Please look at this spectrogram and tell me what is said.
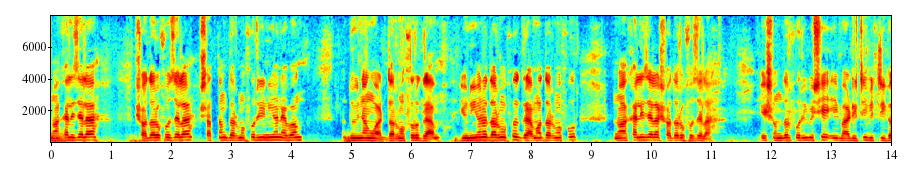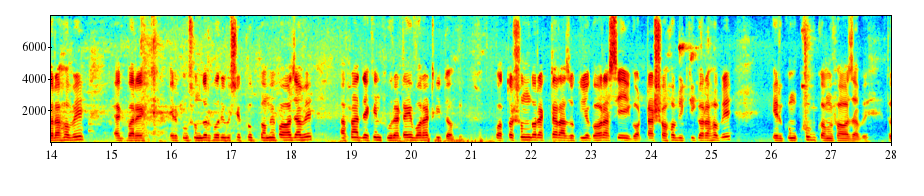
নোয়াখালী জেলা, সদর উপজেলা, সাত নং ধর্মপুর ইউনিয়ন এবং দুই নং ওয়ার্ড, ধর্মপুর গ্রাম। ইউনিয়নও ধর্মপুর গ্রামও ধর্মপুর, নোয়াখালী জেলা, সদর উপজেলা। এই সুন্দর পরিবেশে এই বাড়িটি বিক্রি করা হবে। একবারে এরকম সুন্দর পরিবেশে খুব কমে পাওয়া যাবে। আপনারা দেখেন পুরাটাই বরাঠিত কত সুন্দর একটা রাজকীয় ঘর আছে। এই ঘরটা সহ বিক্রি করা হবে। এরকম খুব কমে পাওয়া যাবে। তো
